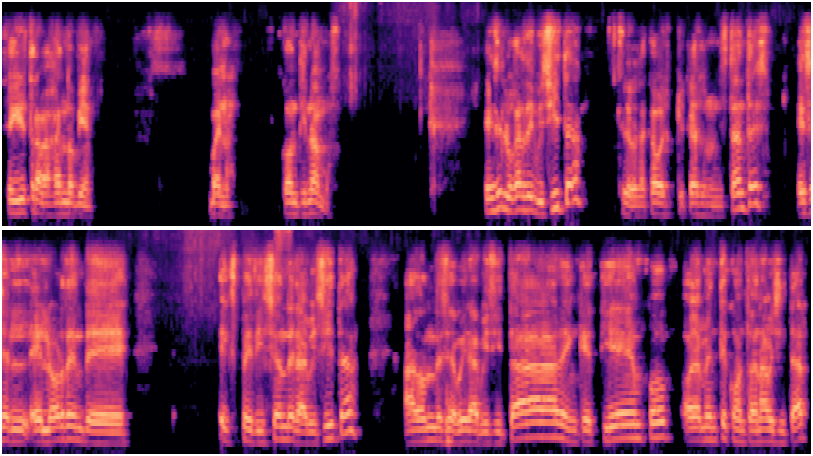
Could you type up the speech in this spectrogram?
seguir trabajando bien. Bueno, continuamos. Es el lugar de visita, que los acabo de explicar hace unos instantes, es el, el orden de expedición de la visita, a dónde se va a ir a visitar, en qué tiempo. Obviamente, cuando van a visitar,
